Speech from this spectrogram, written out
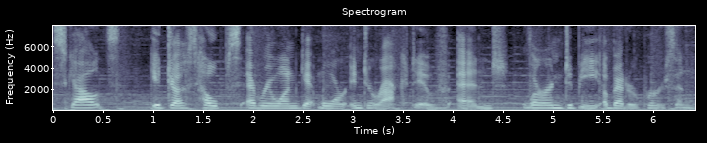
Scouts, it just helps everyone get more interactive and learn to be a better person.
